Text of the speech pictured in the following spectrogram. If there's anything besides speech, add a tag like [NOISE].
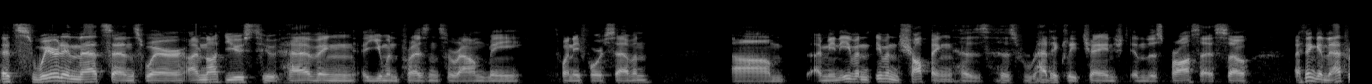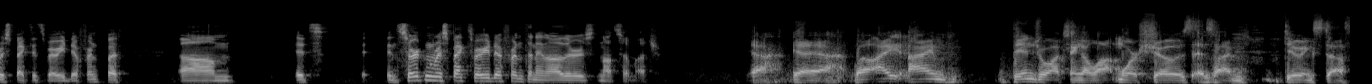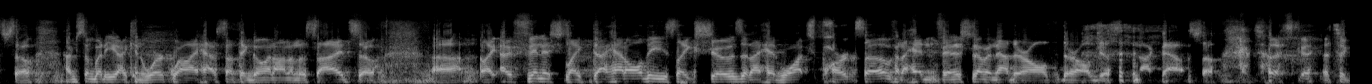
It's weird in that sense where I'm not used to having a human presence around me 24 seven. Um, I mean, even even shopping has has [LAUGHS] radically changed in this process. So I think in that respect, it's very different. But um, it's in certain respects very different, and in others, not so much. Yeah, yeah, yeah. Well, I I'm binge watching a lot more shows as I'm doing stuff. So I'm somebody I can work while I have something going on on the side. So uh, like I finished like I had all these like shows that I had watched parts of and I hadn't finished them and now they're all they're all just [LAUGHS] knocked out. So [LAUGHS] so that's good. That's a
